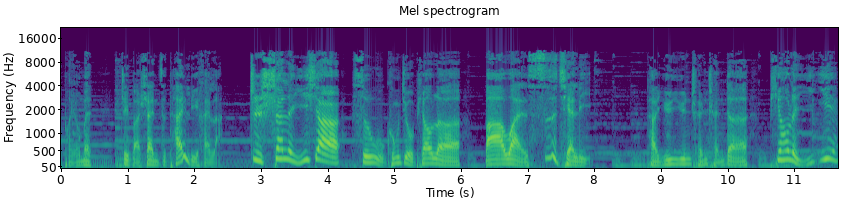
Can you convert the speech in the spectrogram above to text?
朋友们，这把扇子太厉害了，只扇了一下，孙悟空就飘了八万四千里。他晕晕沉沉的飘了一夜，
